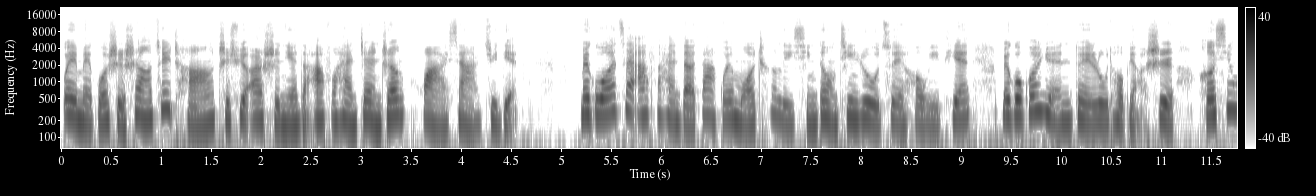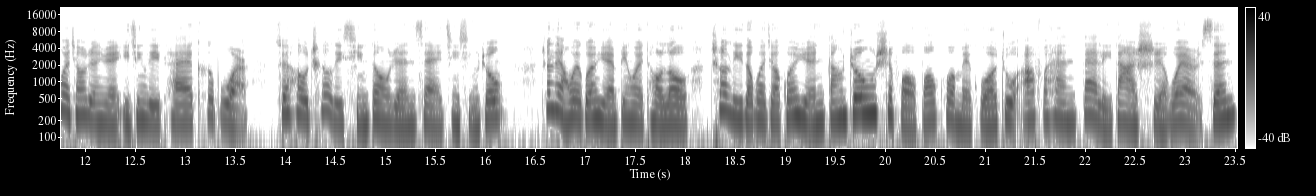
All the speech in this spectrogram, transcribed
为美国史上最长、持续二十年的阿富汗战争画下句点。美国在阿富汗的大规模撤离行动进入最后一天。美国官员对路透表示，核心外交人员已经离开喀布尔，最后撤离行动仍在进行中。这两位官员并未透露撤离的外交官员当中是否包括美国驻阿富汗代理大使威尔森。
